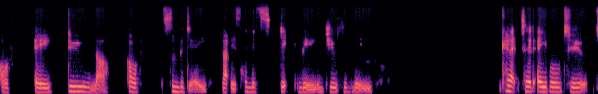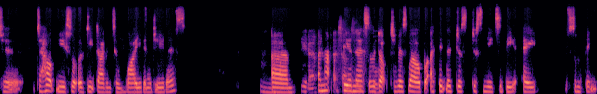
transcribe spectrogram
of a doula, of somebody that is holistically, intuitively connected, able to to to help you sort of deep dive into why you're going to do this. Mm. Um, yeah. and that That could be a nurse or a doctor as well. But I think there just just needs to be a something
